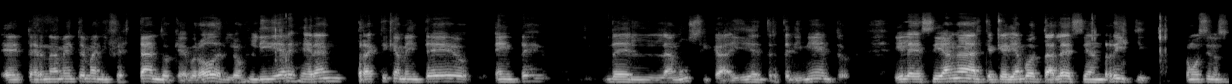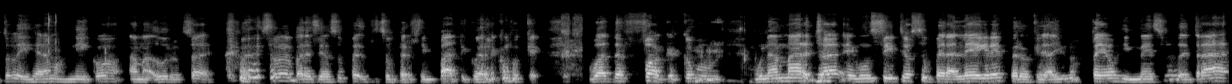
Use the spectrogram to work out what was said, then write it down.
eternamente manifestando que, brother, los líderes eran prácticamente entes de la música y de entretenimiento. Y le decían al que querían votar, le decían Ricky, como si nosotros le dijéramos Nico a Maduro, ¿sabes? Eso me parecía súper super simpático, era como que, what the fuck, es como una marcha en un sitio súper alegre, pero que hay unos peos inmensos detrás.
